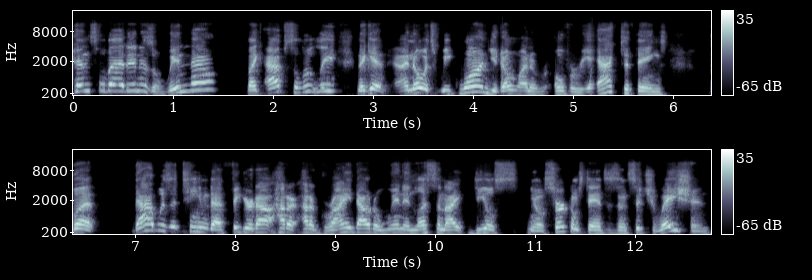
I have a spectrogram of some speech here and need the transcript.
pencil that in as a win now? Like, absolutely. And again, I know it's week one. You don't want to overreact to things, but that was a team that figured out how to how to grind out a win in less than ideal, you know, circumstances and situation.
